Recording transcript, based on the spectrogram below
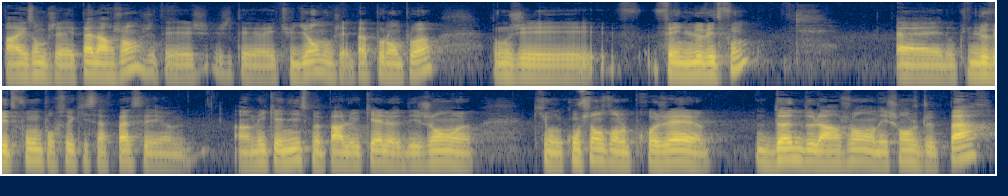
par exemple, j'avais pas d'argent, j'étais étudiant, donc j'avais pas Pôle Emploi, donc j'ai fait une levée de fonds. Euh, donc une levée de fonds, pour ceux qui savent pas, c'est un mécanisme par lequel des gens qui ont confiance dans le projet donnent de l'argent en échange de parts.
